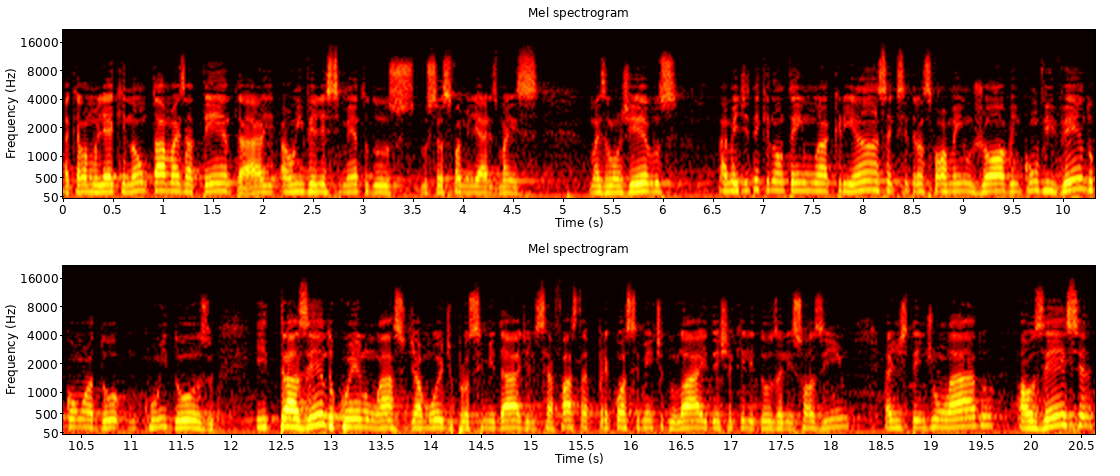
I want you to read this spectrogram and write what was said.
aquela mulher que não está mais atenta ao envelhecimento dos, dos seus familiares mais, mais longevos, à medida que não tem uma criança que se transforma em um jovem, convivendo com, um com um idoso e trazendo com ele um laço de amor e de proximidade, ele se afasta precocemente do lar e deixa aquele idoso ali sozinho. A gente tem de um lado a ausência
